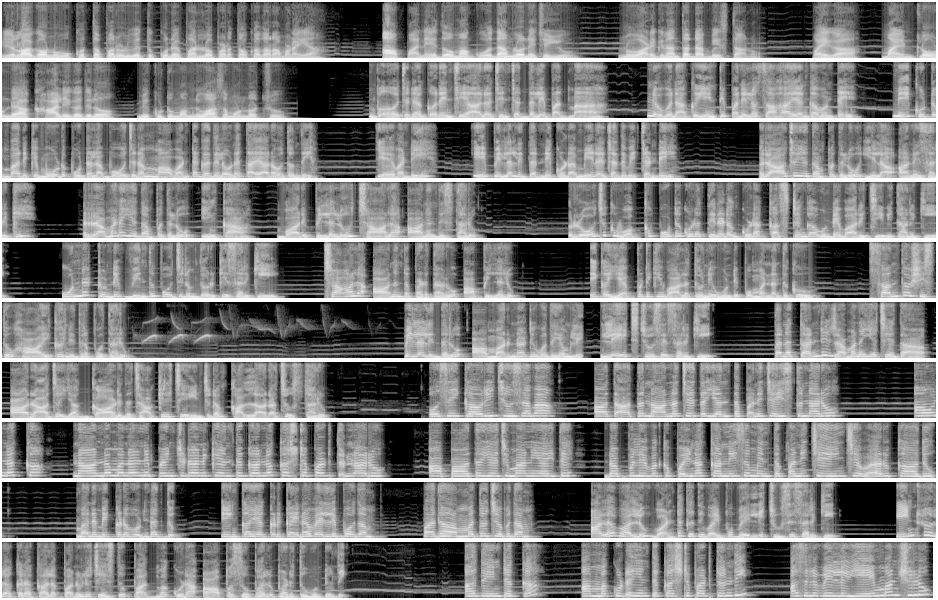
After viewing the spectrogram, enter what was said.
ఎలాగో నువ్వు కొత్త పనులు వెతుక్కునే పనిలో పడతావు కదా రమణయ్య. ఆ పనేదో మా గోదాంలోనే చెయ్యు. నువ్వు అడిగినంత డబ్బు ఇస్తాను పైగా మా ఇంట్లో ఉండే ఆ ఖాళీ గదిలో మీ కుటుంబం నివాసం ఉండొచ్చు. భోజనం గురించి ఆలోచించద్దలే పద్మ. నువ్వు నాకు ఇంటి పనిలో సహాయంగా ఉంటే మీ కుటుంబానికి మూడు పూటల భోజనం మా వంటగదిలోనే తయారవుతుంది. ఏవండి? ఈ పిల్లలిద్దరినీ కూడా మీరే చదివించండి. రాజయ్య దంపతులు ఇలా అనేసరికి రమణయ్య దంపతులు ఇంకా వారి పిల్లలు చాలా ఆనందిస్తారు. రోజుకు ఒక్క పూట కూడా తినడం కూడా కష్టంగా ఉండే వారి జీవితానికి ఉన్నట్టుండి విందు భోజనం దొరికేసరికి చాలా ఆనందపడతారు ఆ పిల్లలు. ఇక ఎప్పటికీ వాళ్ళతోనే ఉండిపోమ్మన్నందుకు సంతోషిస్తూ హాయిగా నిద్రపోతారు. పిల్లలిద్దరూ ఆ మర్నాటి ఉదయం లే- లేచి చూసేసరికి తన తండ్రి రమణయ్య చేత ఆ రాజయ్య గాడిద చాకిరి చేయించడం కల్లారా చూస్తారు. ఓసే గౌరీ చూసావా? ఆ తాత నాన్న చేత ఎంత పని చేయిస్తున్నారు? అవునక్క నాన్న మనల్ని పెంచడానికి ఎంతగానో కష్టపడుతున్నారు. ఆ పాత యజమాని అయితే డబ్బులు ఇవ్వకపోయినా కనీసం ఇంత పని చేయించేవారు కాదు. మనం ఇక్కడ ఉండద్దు. ఇంకా ఎక్కడికైనా వెళ్ళిపోదాం. పద అమ్మతో చెబుదాం. అలా వాళ్ళు వంటగది వైపు వెళ్ళి చూసేసరికి ఇంట్లో రకరకాల పనులు చేస్తూ పద్మ కూడా ఆపసోపాలు పడుతూ ఉంటుంది. అదేంటక్క? అమ్మ కూడా ఇంత కష్టపడుతుంది? అసలు వీళ్ళు ఏం మనుషులు?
